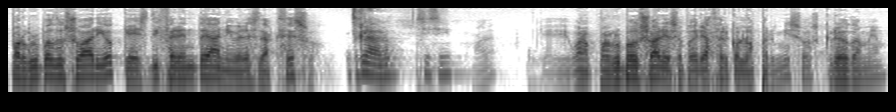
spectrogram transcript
por grupos de usuarios que es diferente a niveles de acceso. Claro, sí, sí. ¿vale? Que, bueno, por grupo de usuarios se podría hacer con los permisos, creo también,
